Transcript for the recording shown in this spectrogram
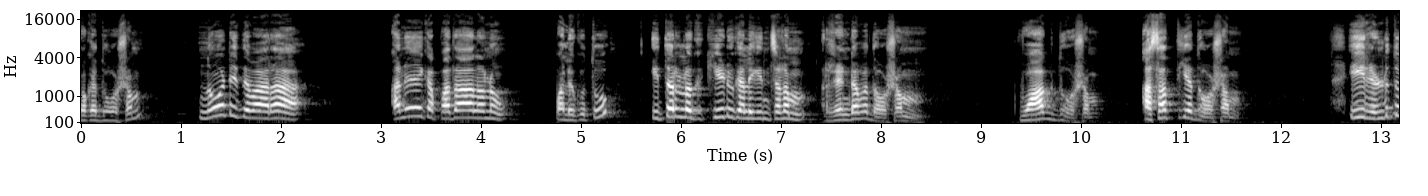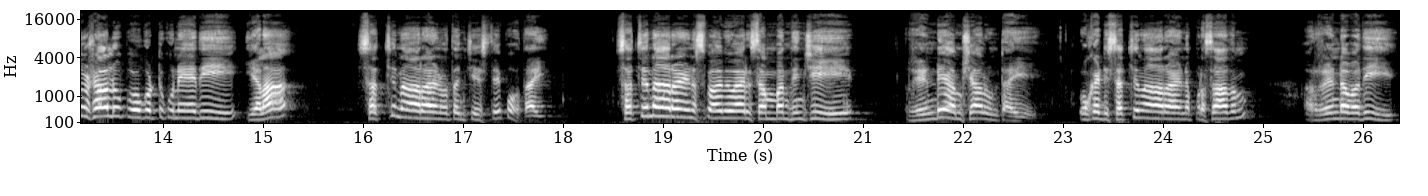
ఒక దోషం. నోటి ద్వారా అనేక పదాలను పలుకుతూ ఇతరులకు కీడు కలిగించడం రెండవ దోషం. వాగ్దోషం అసత్య దోషం. ఈ రెండు దోషాలు పోగొట్టుకునేది ఎలా? సత్యనారాయణ వ్రతం చేస్తే పోతాయి. సత్యనారాయణ స్వామి వారికి సంబంధించి రెండే అంశాలు ఉంటాయి ఒకటి సత్యనారాయణ ప్రసాదం రెండవది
